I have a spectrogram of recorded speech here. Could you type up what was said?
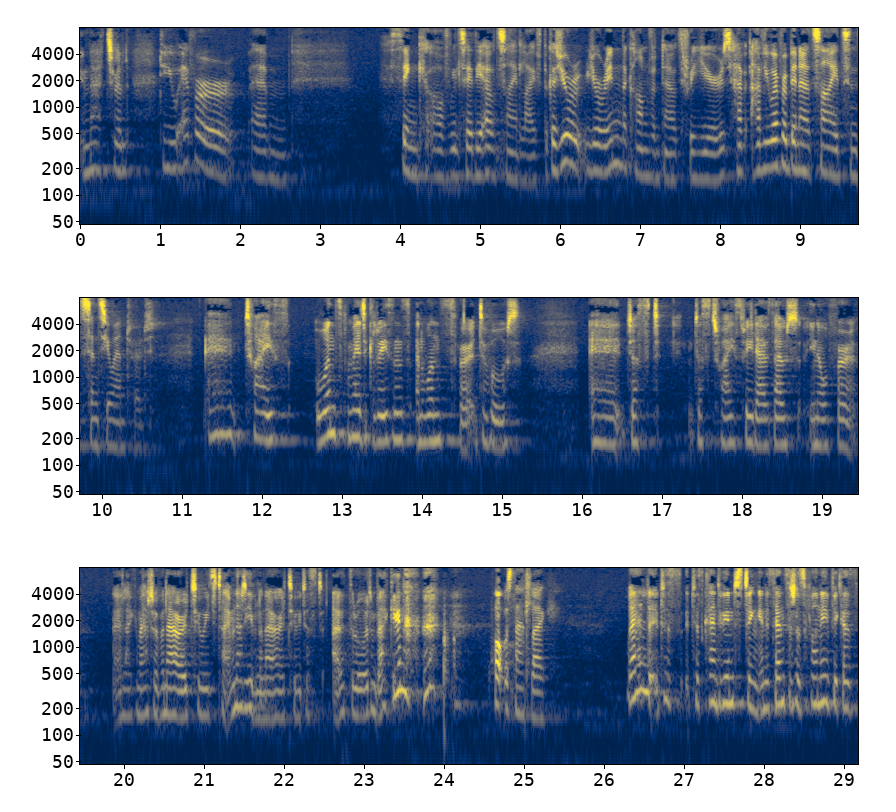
natural. Do you ever um, think of, we'll say, the outside life? Because you're you're in the convent now three years. Have have you ever been outside since since you entered? Uh, twice, once for medical reasons and once for devote. Uh, just just twice, really. I was out, you know, for uh, like a matter of an hour or two each time. Not even an hour or two, just out the road and back in. what was that like? Well, it was it was kind of interesting. In a sense, it was funny because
